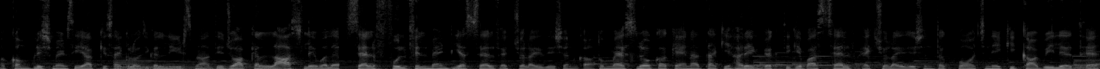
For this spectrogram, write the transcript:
accomplishments ये आपकी साइकोलॉजिकल नीड्स में आती है, जो आपका लास्ट लेवल है सेल्फ फुलफिलमेंट या सेल्फ एक्चुअलाइजेशन का। तो मैस्लो का कहना था कि हर एक व्यक्ति के पास सेल्फ एक्चुअलाइजेशन तक पहुँचने की काबिलियत है,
